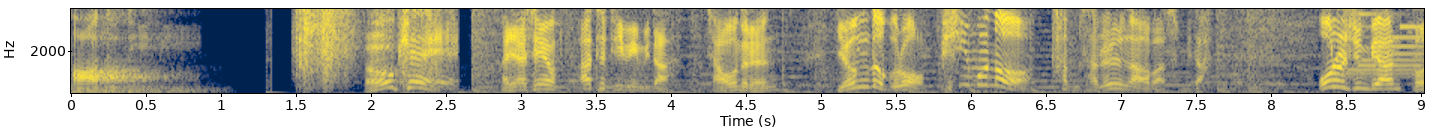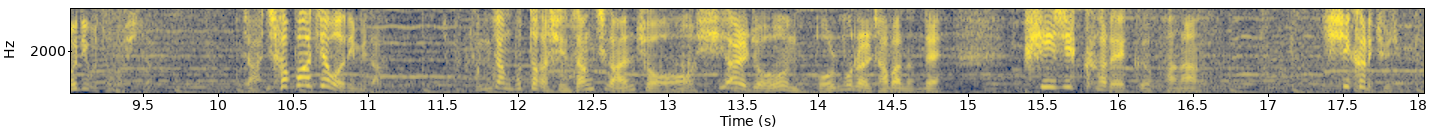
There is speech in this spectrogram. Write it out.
아트. 오케이. 안녕하세요. 아트TV입니다. 자 오늘은 영덕으로 피문어 탐사를 나와봤습니다. 오늘 준비한 버디부터 보시죠. 자 첫 번째 버디입니다. 자, 등장부터가 심상치가 않죠. CR 좋은 돌문을 잡았는데 피지컬의 끝판왕 시크릿 주주입니다.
